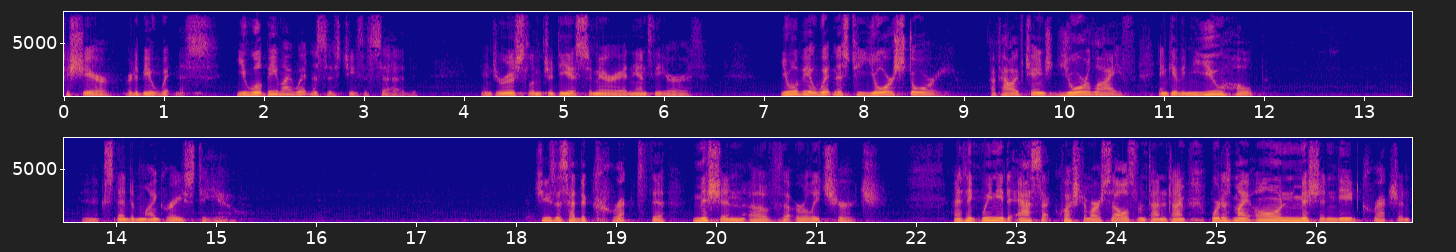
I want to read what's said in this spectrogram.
to share or to be a witness. You will be my witnesses, Jesus said, in Jerusalem, Judea, Samaria, and the ends of the earth. You will be a witness to your story of how I've changed your life and given you hope and extended my grace to you. Jesus had to correct the mission of the early church. I think we need to ask that question of ourselves from time to time. Where does my own mission need correction?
